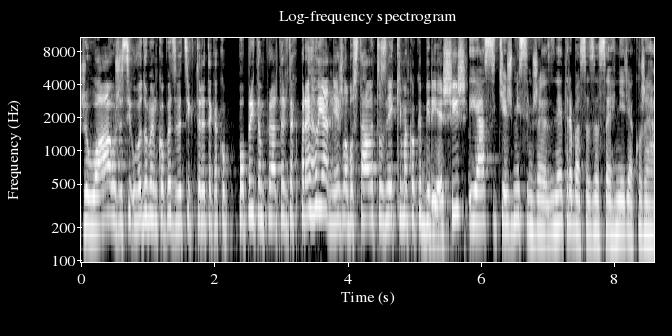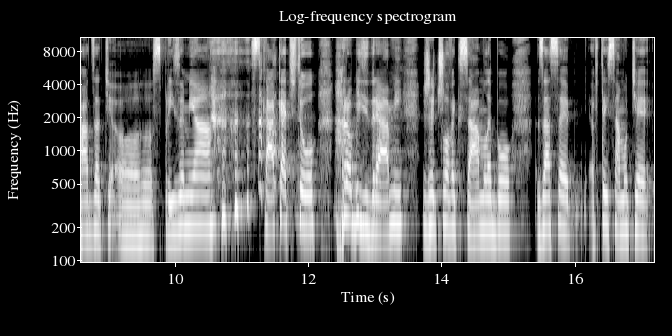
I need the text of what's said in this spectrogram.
že wow, že si uvedomujem kopec vecí, ktoré tak ako popri tom partneri tak prehliadneš, lebo stále to s niekým ako keby riešiš. ja si tiež myslím, že netreba sa zase hneď akože hádzať uh, z prízemia, skákať tu, robiť drámy, že človek sám, lebo zase v tej samote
